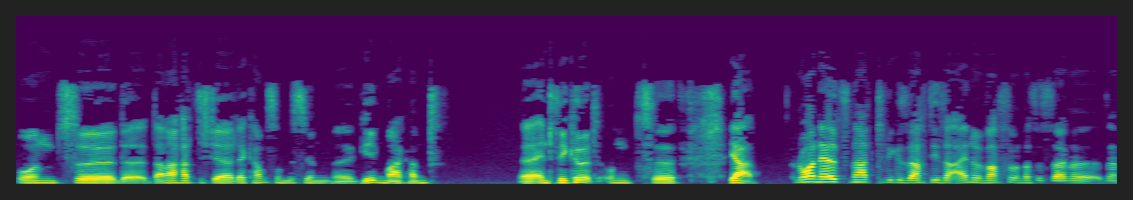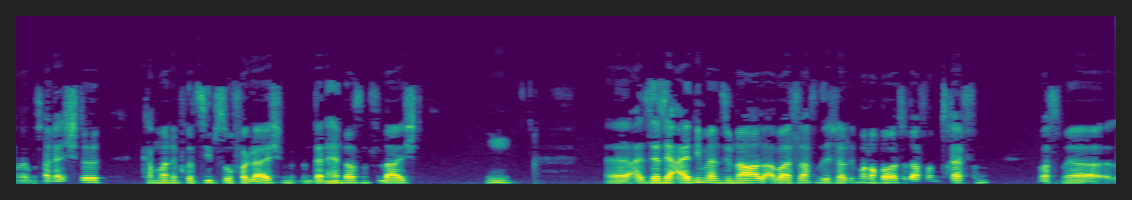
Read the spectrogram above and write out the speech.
Und äh, danach hat sich der, der Kampf so ein bisschen äh, gegen äh, entwickelt. Und äh, ja, Ron Nelson hat, wie gesagt, diese eine Waffe und das ist seine, seine Rechte. Kann man im Prinzip so vergleichen mit einem Dan Henderson vielleicht. Hm. Äh, sehr, sehr eindimensional, aber es lassen sich halt immer noch Leute davon treffen, was mir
